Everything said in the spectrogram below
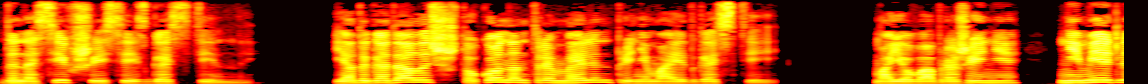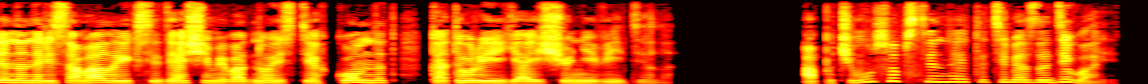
доносившиеся из гостиной. Я догадалась, что Конан Тремелин принимает гостей. Мое воображение немедленно нарисовало их сидящими в одной из тех комнат, которые я еще не видела. «А почему, собственно, это тебя задевает?»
